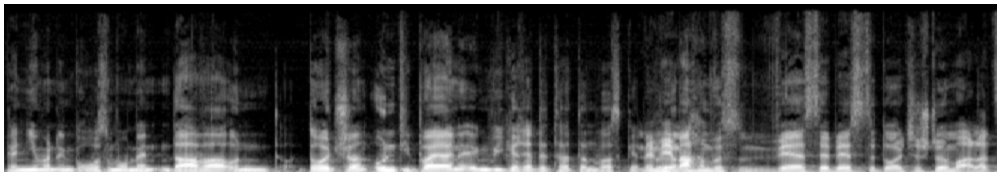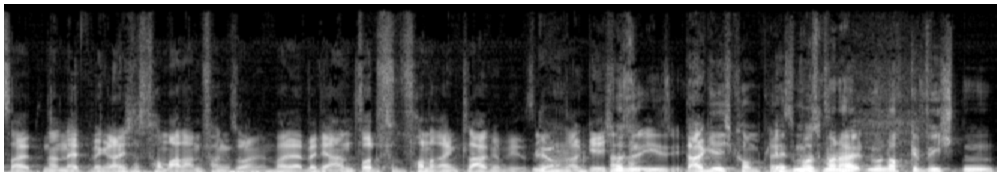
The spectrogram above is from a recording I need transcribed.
wenn jemand in großen Momenten da war und Deutschland und die Bayern irgendwie gerettet hat, dann war es Gerd Wenn Müller. wir machen müssten, wer ist der beste deutsche Stürmer aller Zeiten, dann hätten wir gar nicht das Format anfangen sollen, weil da wäre die Antwort von vornherein klar gewesen. Ja. Da gehe ich, Also easy. Da gehe ich komplett. Jetzt muss man halt nur noch gewichten,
